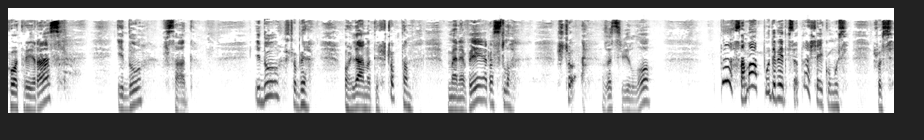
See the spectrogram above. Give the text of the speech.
котрий раз іду в сад. Іду, щоб оглянути, що б там в мене виросло, що зацвіло. Та сама подивитися, та ще й комусь щось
